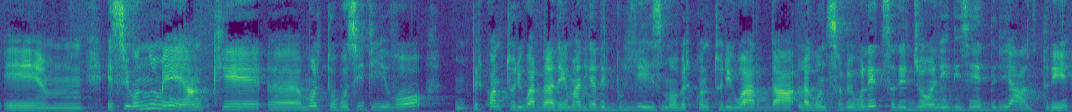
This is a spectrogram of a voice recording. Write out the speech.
E, mm, e secondo me è anche eh, molto positivo mh, per quanto riguarda la tematica del bullismo, per quanto riguarda la consapevolezza dei giovani di sé e degli altri.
